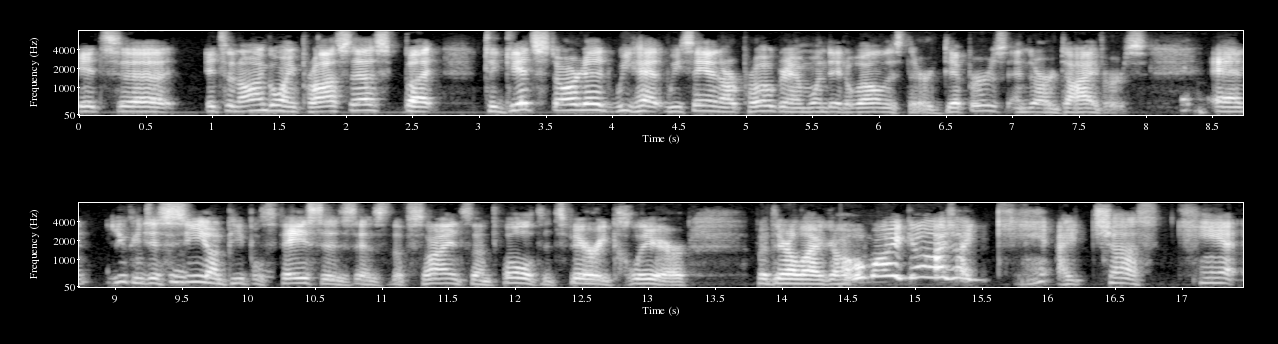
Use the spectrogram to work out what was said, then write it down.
it's a it's an ongoing process, but to get started, we had we say in our program One Day to Wellness there are dippers and there are divers, and you can just see on people's faces as the science unfolds. It's very clear, but they're like, "Oh my gosh, I can't! I just can't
